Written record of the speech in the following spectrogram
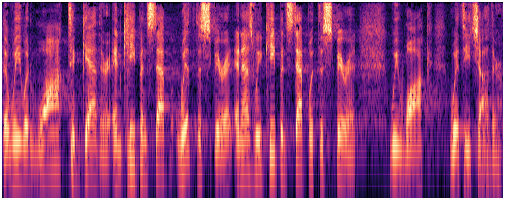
That we would walk together and keep in step with the Spirit. And as we keep in step with the Spirit, we walk with each other.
